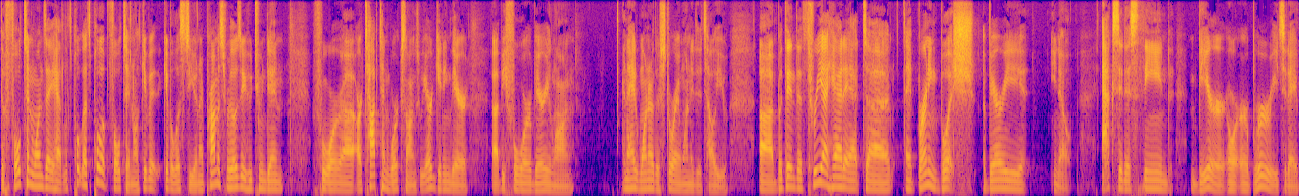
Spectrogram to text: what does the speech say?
the Fulton ones I had. Let's pull let's pull up Fulton. I'll give it give a list to you. And I promise for those of you who tuned in for uh, our top ten work songs, we are getting there uh, before very long. And I had one other story I wanted to tell you. Uh, but then the three I had at uh, at Burning Bush, a very you know Exodus themed beer or, or brewery today.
